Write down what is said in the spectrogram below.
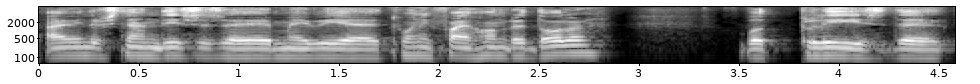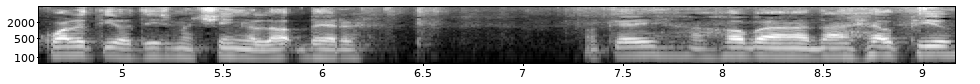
I understand this is a maybe a $2500 but please the quality of this machine a lot better okay I hope uh, that help you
